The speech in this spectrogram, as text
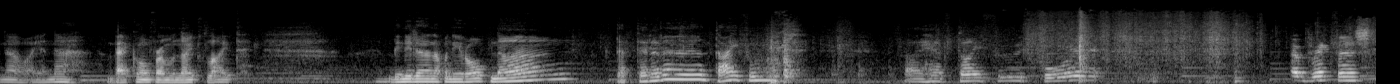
Now, ayan na. Back home from a night flight. Binilan ako ni Rob ng tatararan, Thai food. I have Thai food for a breakfast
